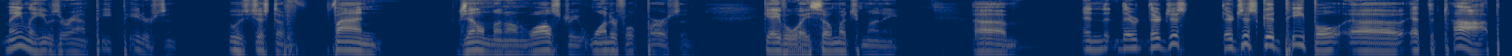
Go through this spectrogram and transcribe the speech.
mainly he was around Pete Peterson, who was just a fine gentleman on Wall Street, wonderful person, gave away so much money, um, and they're they're just they're just good people uh, at the top,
